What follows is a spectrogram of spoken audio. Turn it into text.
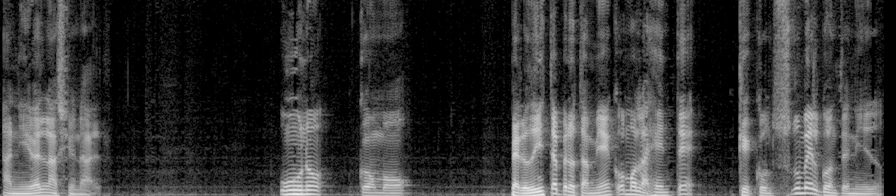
a nivel nacional, uno como periodista, pero también como la gente que consume el contenido,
